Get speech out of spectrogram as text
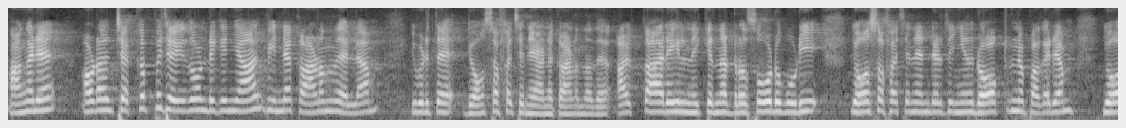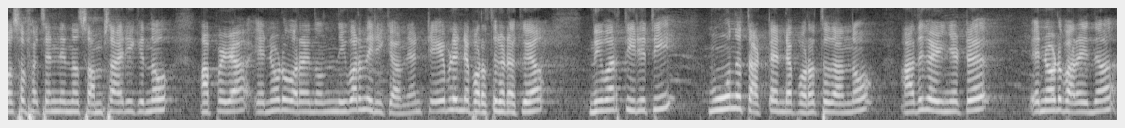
അങ്ങനെ അവിടെ ചെക്കപ്പ് ചെയ്തുകൊണ്ടിരിക്കും ഞാൻ പിന്നെ കാണുന്നതെല്ലാം ഇവിടുത്തെ ജോസഫ് അച്ഛനെയാണ് കാണുന്നത്. അൾത്താരയിൽ നിൽക്കുന്ന ഡ്രസ്സോടുകൂടി ജോസഫ് അച്ഛൻ എന്റെ അടുത്ത് ഇങ്ങനെ ഡോക്ടറിന് പകരം ജോസഫ് അച്ഛൻ നിന്ന് സംസാരിക്കുന്നു. അപ്പോഴാ എന്നോട് പറയുന്നു ഒന്ന് നിവർന്നിരിക്കാം. ഞാൻ ടേബിളിന്റെ പുറത്ത് കിടക്കുക. നിവർത്തിരുത്തി മൂന്ന് തട്ട് എന്റെ പുറത്ത് തന്നു. അത് കഴിഞ്ഞിട്ട് എന്നോട് പറയുന്നു "ആ,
